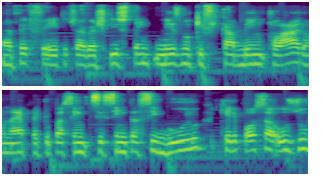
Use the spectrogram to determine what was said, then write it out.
É perfeito, Tiago. Acho que isso tem mesmo que ficar bem claro, né, para que o paciente se sinta seguro, que ele possa usufruir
